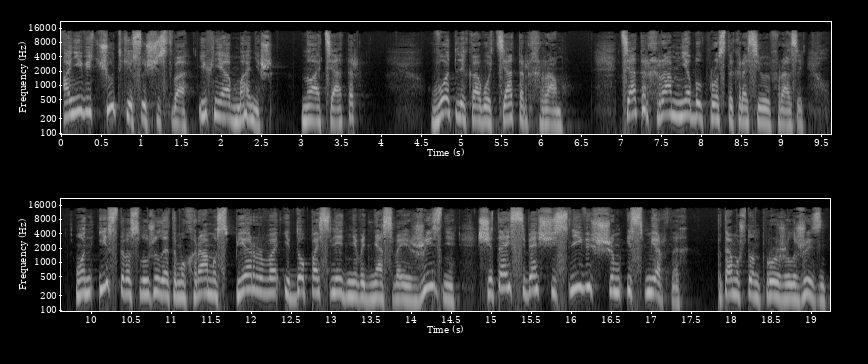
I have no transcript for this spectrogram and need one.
Они ведь чуткие существа, их не обманешь. Ну а театр? Вот для кого театр – храм. Театр-храм не был просто красивой фразой. Он истово служил этому храму с первого и до последнего дня своей жизни, считая себя счастливейшим из смертных, потому что он прожил жизнь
